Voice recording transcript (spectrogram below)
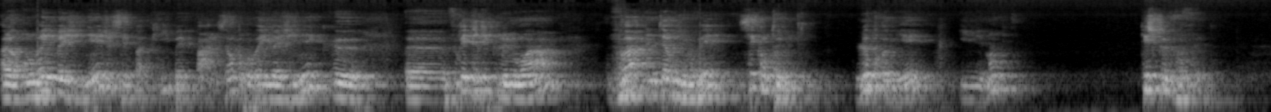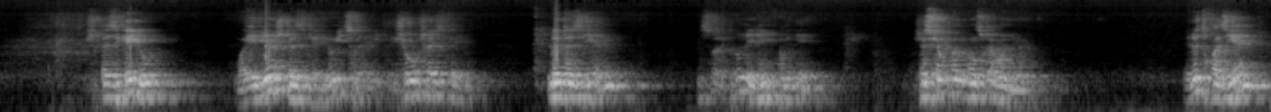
Alors, on va imaginer, je ne sais pas qui, mais par exemple, on va imaginer que euh, Frédéric Lenoir va interviewer ses cantonniers. Le premier, il demande Qu'est-ce que vous faites? Je fais des cailloux. Vous voyez bien, je fais des cailloux, il fait chaud, je fais des cailloux. Le deuxième, il se retourne et dit Vous je suis en train de construire un mur. Et le troisième,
